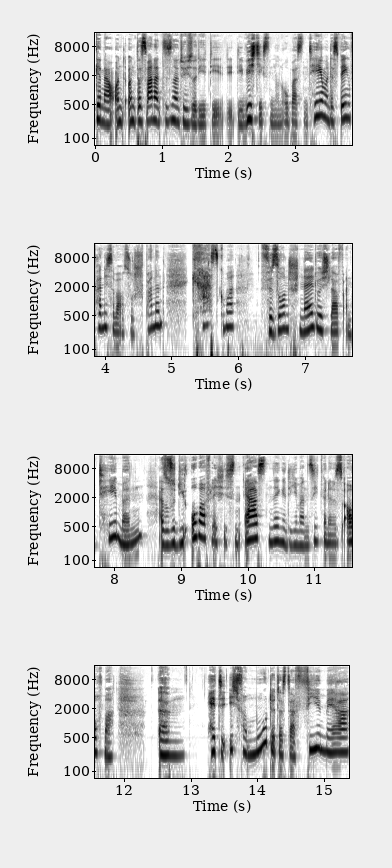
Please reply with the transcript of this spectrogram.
Genau, und, und das waren das sind natürlich so die, die, die wichtigsten und obersten Themen. Und deswegen fand ich es aber auch so spannend. Krass, guck mal, für so einen Schnelldurchlauf an Themen, also so die oberflächlichsten ersten Dinge, die jemand sieht, wenn er das aufmacht, ähm, hätte ich vermutet, dass da viel mehr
